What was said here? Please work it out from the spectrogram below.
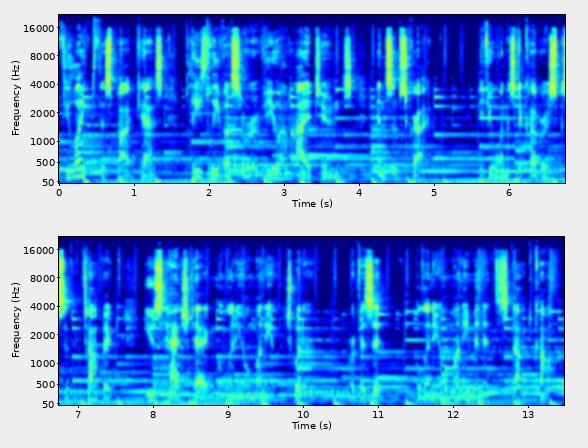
If you liked this podcast, please leave us a review on iTunes and subscribe. If you want us to cover a specific topic, use hashtag Millennial Money on Twitter or visit millennialmoneyminutes.com.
